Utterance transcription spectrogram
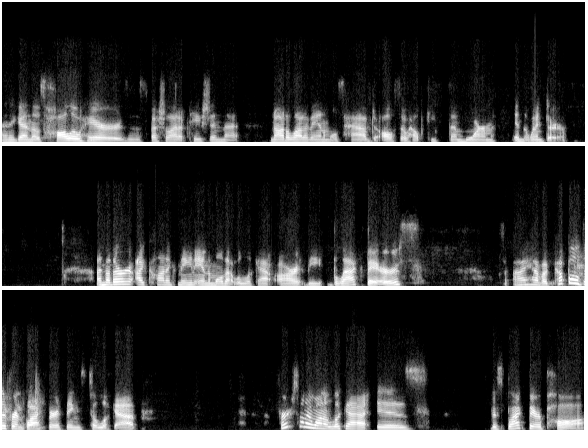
And again, those hollow hairs is a special adaptation that not a lot of animals have to also help keep them warm in the winter. Another iconic Maine animal that we'll look at are the black bears. So I have a couple different black bear things to look at. First one I want to look at is this black bear paw.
